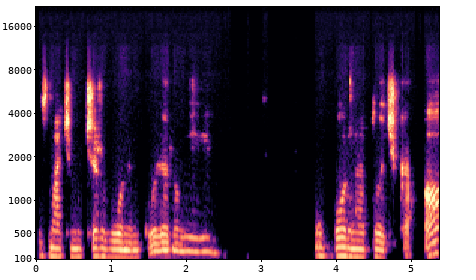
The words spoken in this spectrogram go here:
Позначимо червоним кольором її. Опорна точка А.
